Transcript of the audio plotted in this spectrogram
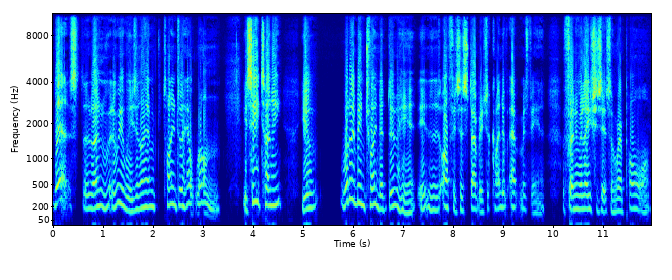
That's the, the real reason I am trying to help Ron. You see, Tony, you what I've been trying to do here in the office establish a kind of atmosphere of friendly relationships and rapport.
